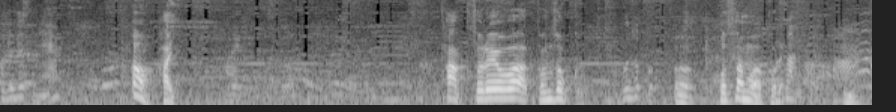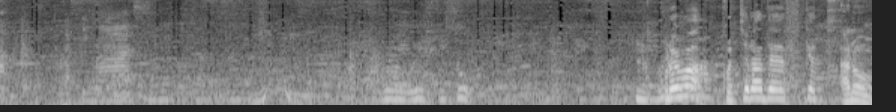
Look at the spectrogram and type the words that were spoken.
これですね。あはいはい。あそれは豚足、ボンゾク。うん、ボッサムはこれボタン。あーいただきます。うん。美味しそう。これはこちらでつけあの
